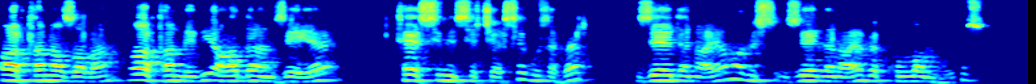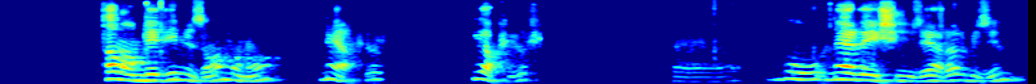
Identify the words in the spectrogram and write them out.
artan azalan. Artan dediği A'dan Z'ye tersini seçerse bu sefer Z'den A'ya ama biz Z'den A'ya ve kullanmıyoruz. Tamam dediğimiz zaman bunu ne yapıyor? Yapıyor. Ee, bu nerede işimize yarar? Bizim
